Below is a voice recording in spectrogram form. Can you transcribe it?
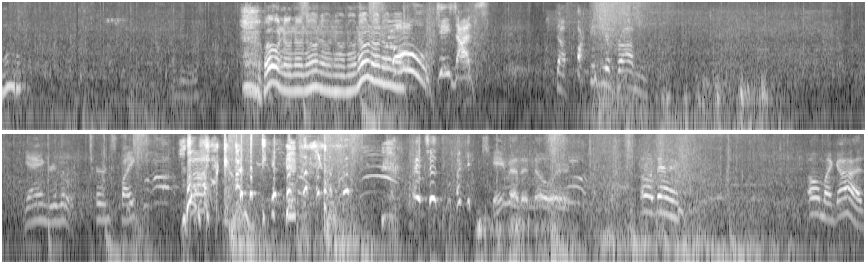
yeah. Oh no no no no no no no no no no! Oh, Jesus! The fuck is your problem? You angry little turd spike. God ah! Came out of nowhere. Oh dang. Oh my god.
